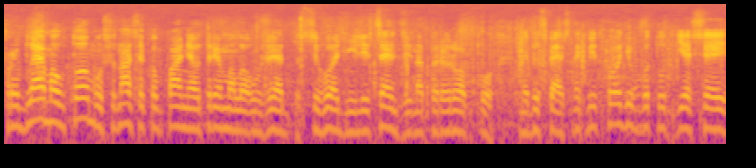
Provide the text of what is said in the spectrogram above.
проблема в тому, що наша компанія отримала вже сьогодні ліцензію на переробку небезпечних відходів, бо тут є ще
